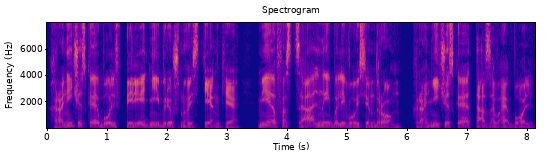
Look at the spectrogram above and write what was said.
хроническая боль в передней брюшной стенке, миофасциальный болевой синдром, хроническая тазовая боль.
